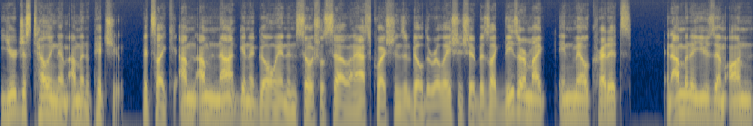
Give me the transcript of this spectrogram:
you're just telling them, I'm going to pitch you. It's like I'm I'm not gonna go in and social sell and ask questions and build a relationship. It's like these are my in-mail credits, and I'm gonna use them on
